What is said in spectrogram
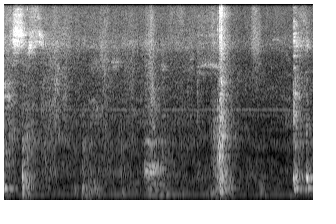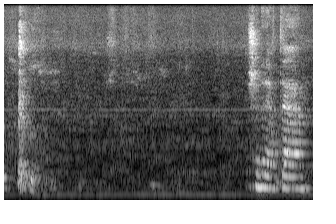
Jesus. Du skjønner det at eh,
